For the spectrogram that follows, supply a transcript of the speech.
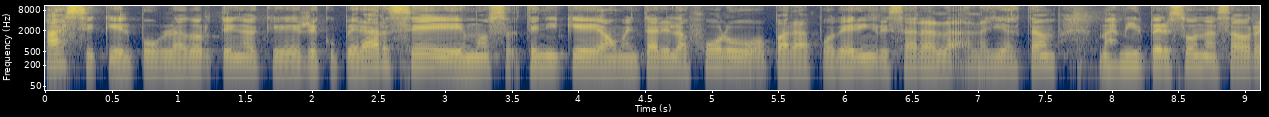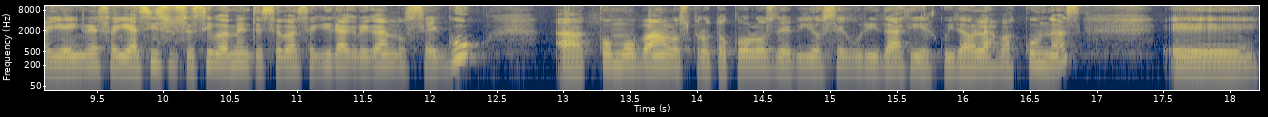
hace que el poblador tenga que recuperarse. Hemos tenido que aumentar el aforo para poder ingresar a la, a la Más mil personas ahora ya ingresan y así sucesivamente se va a seguir agregando según a cómo van los protocolos de bioseguridad y el cuidado de las vacunas. Eh,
